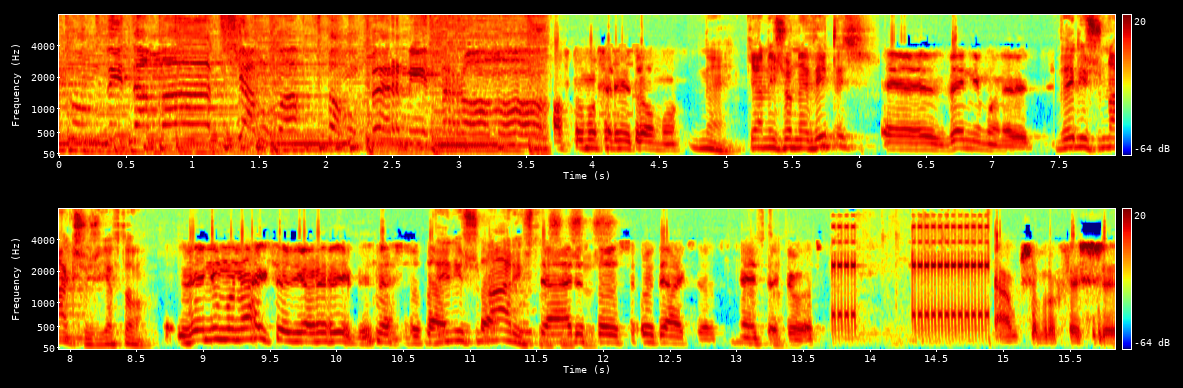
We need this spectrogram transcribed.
έχουν δει τα μάτια μου, αυτό μου παίρνει δρόμο. Αυτό μου φέρνει τρόμο. Ναι, και αν ήσουν εδίτη. Ε, δεν ήμουν εδίτη. Δεν ήσουν άξιος γι' αυτό. Δεν ήμουν άξιος για εδίτη. Ναι, σωστά. Δεν ήσουν σωστά. άριστος, Ούτε άριστος, ούτε άξιος. Έτσι ακριβώς. Άκουσα προχθές ε,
